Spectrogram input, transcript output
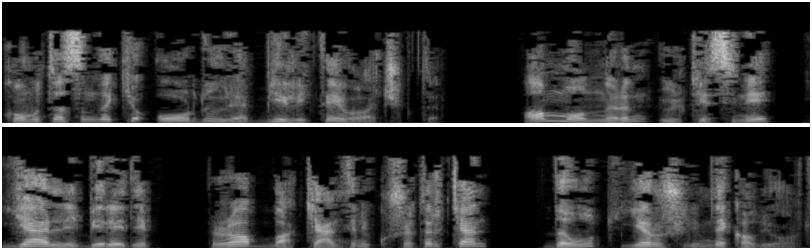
komutasındaki orduyla birlikte yola çıktı. Ammonların ülkesini yerle bir edip Rabba kentini kuşatırken Davut Yaruşilim'de kalıyordu.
